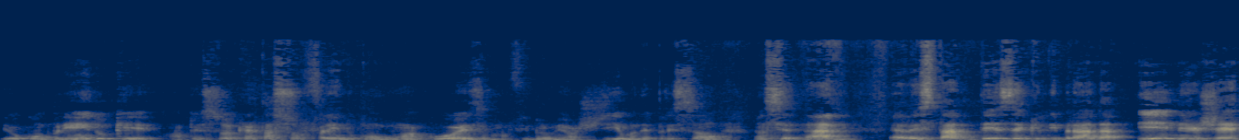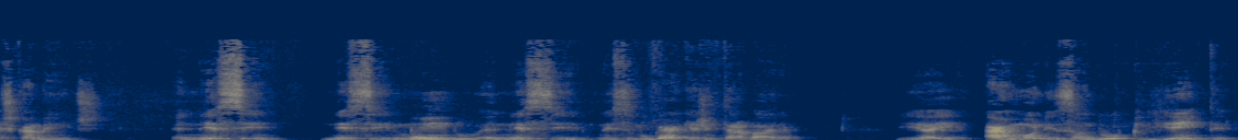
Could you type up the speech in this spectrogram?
Eu compreendo que uma pessoa que está sofrendo com alguma coisa, uma fibromialgia, uma depressão, ansiedade, ela está desequilibrada energeticamente. É nesse, nesse mundo, é nesse, nesse lugar que a gente trabalha. E aí, harmonizando o cliente,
